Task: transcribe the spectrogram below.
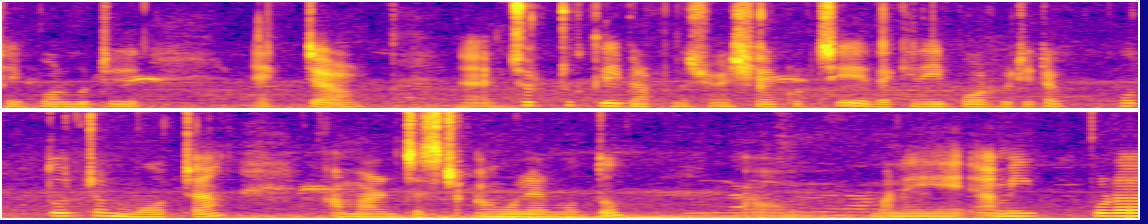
সেই বরবটির একটা ছোট্ট ক্লিপ আপনাদের সঙ্গে শেয়ার করছি। এই দেখেন, এই বরবটিটা কতটা মোটা, আমার জাস্ট আঙুলের মতো। মানে আমি পুরো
